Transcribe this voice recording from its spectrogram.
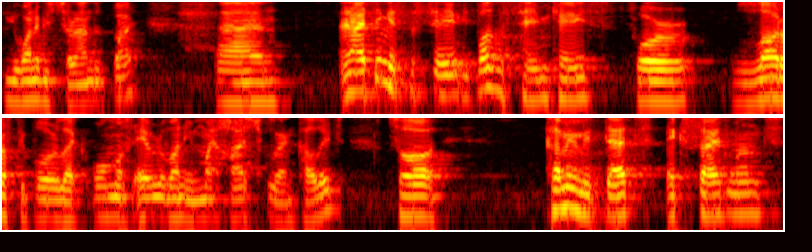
you want to be surrounded by. And and I think it's the same. It was the same case for a lot of people, or like almost everyone in my high school and college. So coming with that excitement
